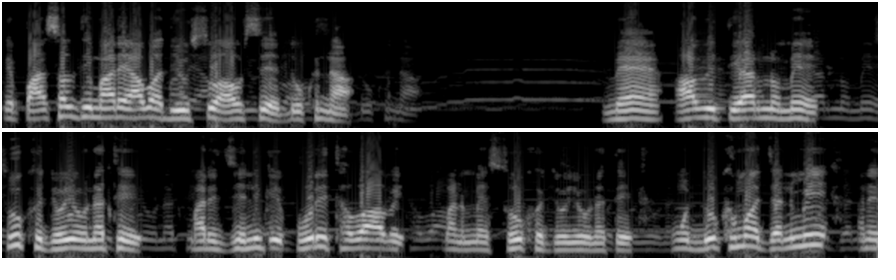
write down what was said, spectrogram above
કે પાછળથી મારે આવા દિવસો આવશે દુઃખના. મેં આવી ત્યારનો મેં સુખ જોયું નથી. મારી જિંદગી પૂરી થવા આવી, પણ મેં સુખ જોયું નથી. હું દુઃખમાં જન્મી અને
